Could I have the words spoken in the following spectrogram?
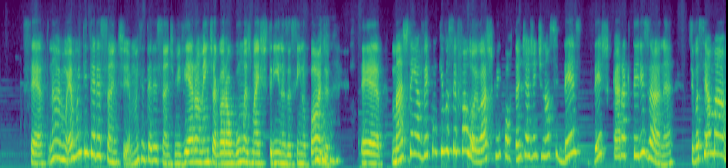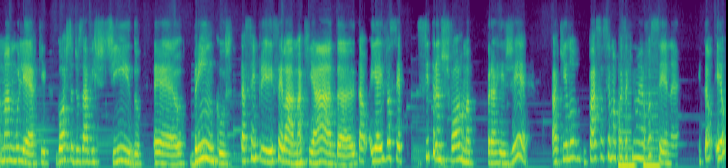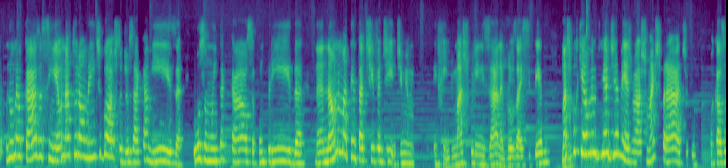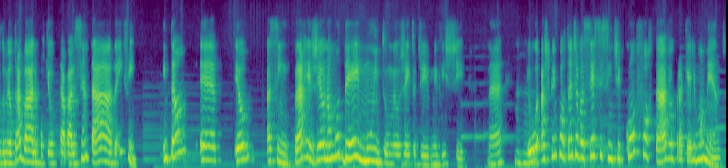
Certo. Não, é, é muito interessante, é muito interessante. Me vieram à mente agora algumas maestrinas assim no pódio, é, mas tem a ver com o que você falou. Eu acho que o importante é a gente não se des descaracterizar, né? Se você é uma, uma mulher que gosta de usar vestido, é, brincos, tá sempre, sei lá, maquiada e tal, e aí você se transforma para reger, aquilo passa a ser uma coisa que não é você, né? Então, eu, no meu caso, assim, eu naturalmente gosto de usar camisa, uso muita calça comprida, né? Não numa tentativa de, de me, enfim, de masculinizar, né, para uhum. usar esse termo, mas uhum. porque é o meu dia a dia mesmo, eu acho mais prático, por causa do meu trabalho, porque eu trabalho sentada, enfim. Então, é, eu assim, para reger, eu não mudei muito o meu jeito de me vestir, né? Uhum. Eu acho que o importante é você se sentir confortável para aquele momento.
